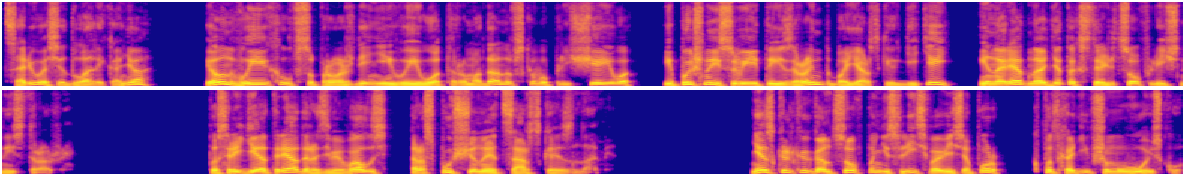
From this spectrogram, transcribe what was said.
Царю оседлали коня, и он выехал в сопровождении воевод Рамадановского, Плещеева и пышной свиты из рынд боярских детей и нарядно одетых стрельцов личной стражи. Посреди отряда развивалось распущенное царское знамя. Несколько гонцов понеслись во весь опор к подходившему войску,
